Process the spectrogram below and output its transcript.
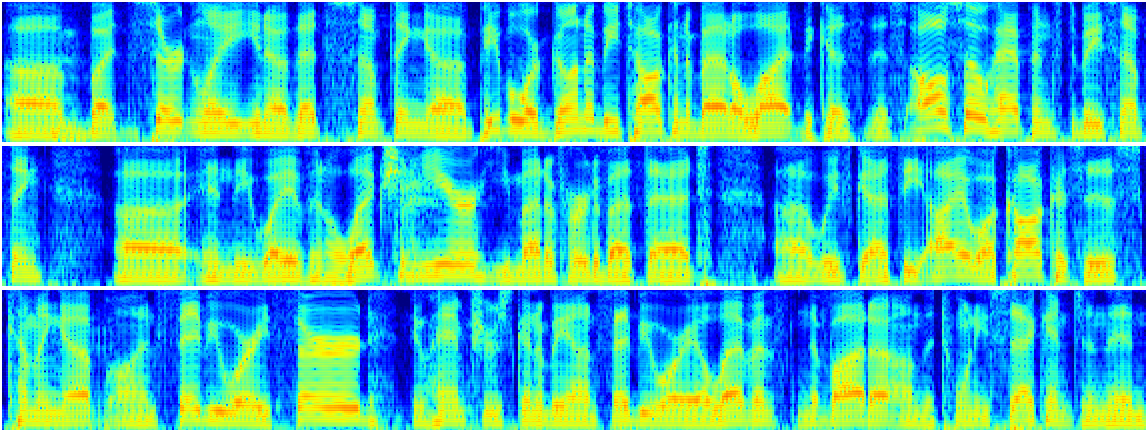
Um, But certainly, you know, that's something uh, people are going to be talking about a lot because this also happens to be something uh, in the way of an election year. You might have heard about that. Uh, we've got the Iowa caucuses coming up on February 3rd. New Hampshire is going to be on February 11th. Nevada on the 22nd, and then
